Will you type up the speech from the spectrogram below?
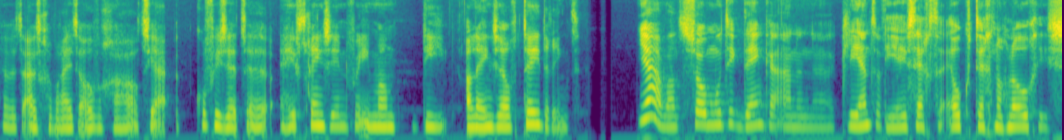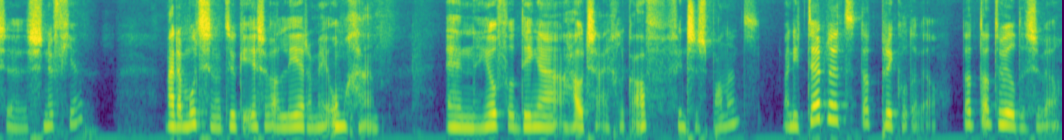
hebben we het uitgebreid over gehad. Ja, koffie zetten heeft geen zin voor iemand die alleen zelf thee drinkt. Ja, want zo moet ik denken aan een uh, cliënt. Die heeft echt elk technologisch uh, snufje. Maar daar moet ze natuurlijk eerst wel leren mee omgaan. En heel veel dingen houdt ze eigenlijk af, vindt ze spannend. Maar die tablet, dat prikkelde wel. Dat, dat wilde ze wel.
